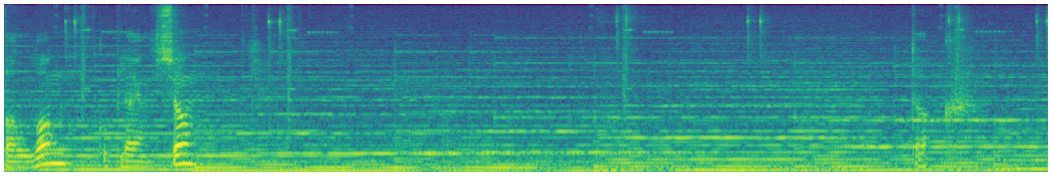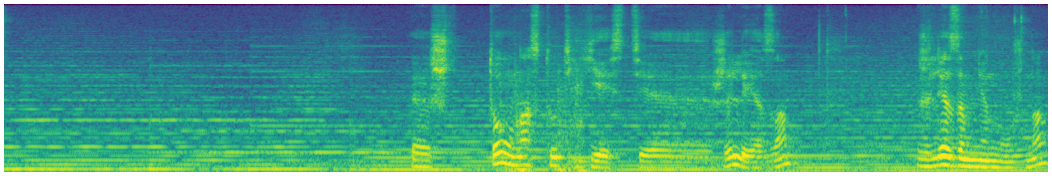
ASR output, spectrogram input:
баллон. Купляем все. Э, что у нас тут есть? Э, железо. Железо мне нужно.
